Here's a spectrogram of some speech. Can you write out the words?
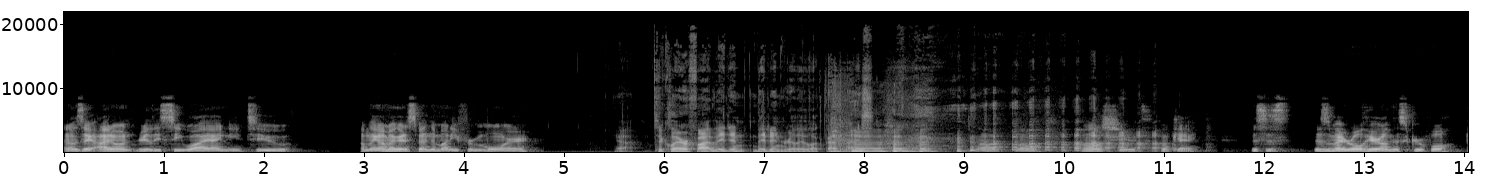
And I was like, I don't really see why I need to. I'm like, I'm not gonna spend the money for more. Yeah. To clarify, they didn't they didn't really look that nice. Oh, well, Oh shoot. Okay, this is this is my role here on the scruple.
